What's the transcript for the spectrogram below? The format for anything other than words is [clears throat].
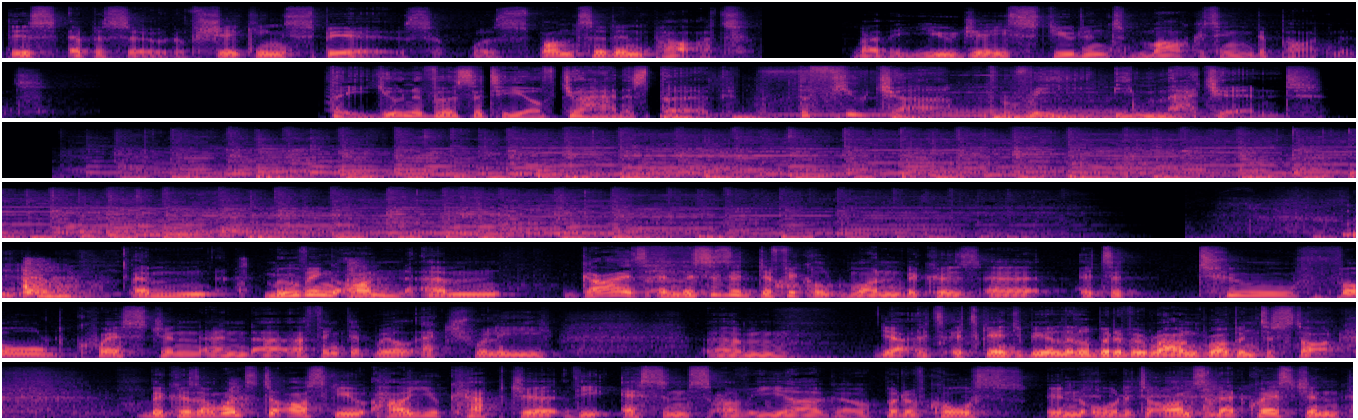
This episode of Shaking Spears was sponsored in part by the UJ Student Marketing Department. The University of Johannesburg. The future reimagined. Um, moving on, um, guys, and this is a difficult one because uh, it's a twofold question, and uh, I think that we'll actually, um, yeah, it's it's going to be a little bit of a round robin to start. Because I wanted to ask you how you capture the essence of Iago, but of course, in order to answer that question,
